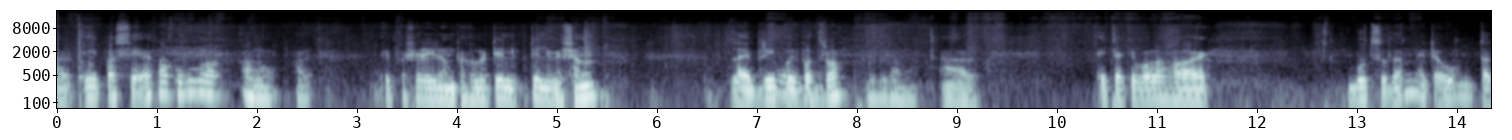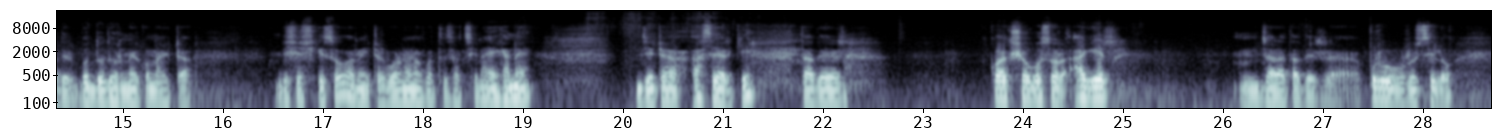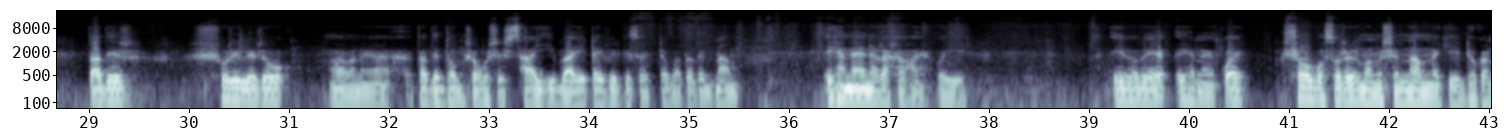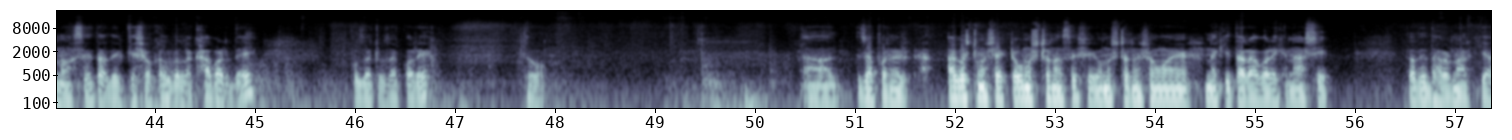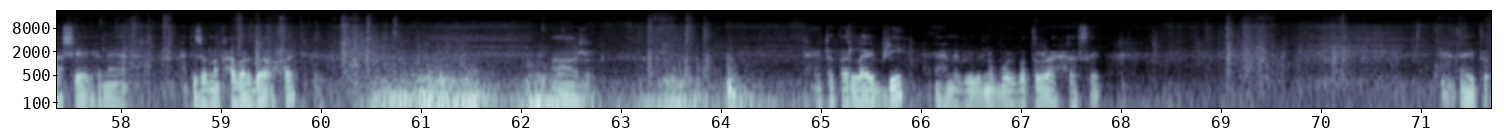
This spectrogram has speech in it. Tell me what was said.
আর এই পাশে আর। এই পাশে এই রুমটা হলো টেলিভিশন লাইব্রেরি বইপত্র। আর এটাকে বলা হয় বুধ সুদান এটাও তাদের বৌদ্ধ ধর্মের কোনো একটা বিশেষ কিছু আমি এটার বর্ণনা করতে চাচ্ছি না। এখানে যেটা আছে আর কি তাদের কয়েকশো বছর আগের যারা তাদের পূর্বপুরুষ ছিল তাদের শরীরেরও মানে তাদের ধ্বংসাবশেষ ছাই বা এই টাইপের কিছু একটা বা তাদের নাম এখানে এনে রাখা হয়। ওই এইভাবে এখানে কয়েকশো বছরের মানুষের নাম নাকি ঢোকানো আছে, তাদেরকে সকালবেলা খাবার দেয়, পূজা টুজা করে। তো জাপানের আগস্ট মাসে একটা অনুষ্ঠান আছে, সেই অনুষ্ঠানের সময় নাকি তারা আবার এখানে আসে। তাদের ধারণা আর কি আসে এখানে এজন্য খাবার দেওয়া হয়। আর এটা তার লাইব্রেরি এখানে বিভিন্ন বইপত্র রাখা আছে। এই তো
